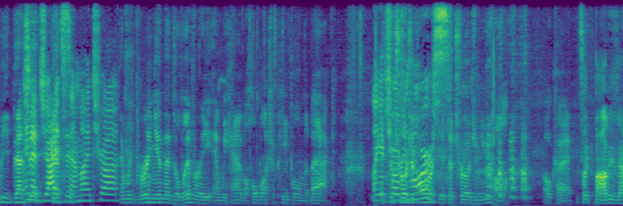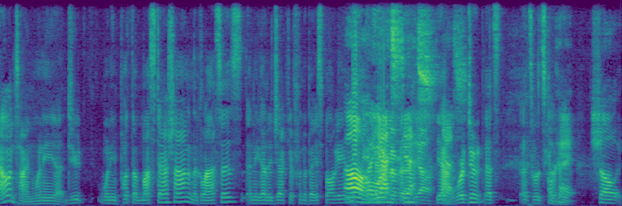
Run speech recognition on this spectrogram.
we that's In it. a giant semi truck, And we bring in the delivery, and we have a whole bunch of people in the back. like it's a Trojan, horse. It's a Trojan U-Haul. okay. It's like Bobby Valentine when he uh, do you, when he put the mustache on and the glasses and he got ejected from the baseball game. Oh He came I back. yes, yes, that, yeah, yes. we're doing that's that's what it's gonna Okay, so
